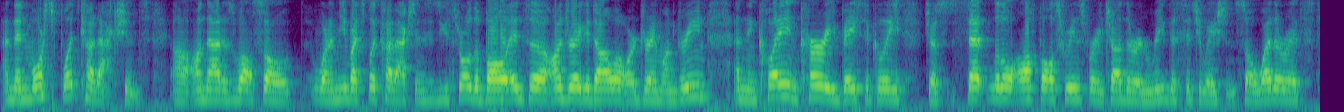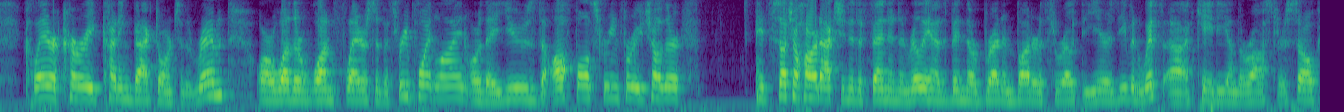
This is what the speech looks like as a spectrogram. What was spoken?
And then more split cut actions uh, on that as well. So what I mean by split cut actions is you throw the ball into Andre Iguodala or Draymond Green, and then Klay and Curry basically just set little off ball screens for each other and read the situation. So whether it's Klay or Curry cutting back door to the rim, or whether one flares to the three point line, or they use the off ball screen for each other, it's such a hard action to defend, and it really has been their bread and butter throughout the years, even with uh, KD on the roster. So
